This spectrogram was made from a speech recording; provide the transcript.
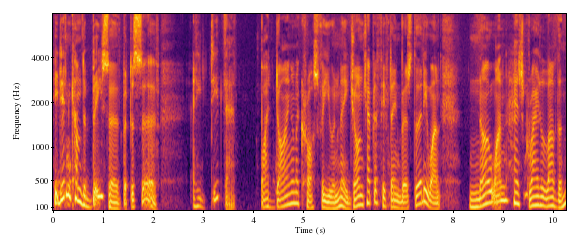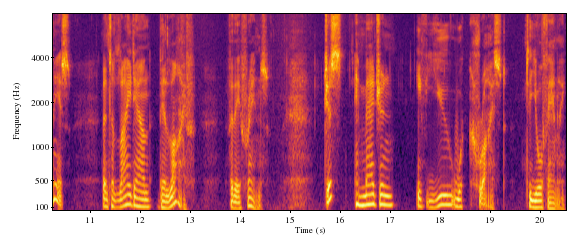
He didn't come to be served, but to serve. And he did that by dying on a cross for you and me. John chapter 15, verse 31 no one has greater love than this, than to lay down their life for their friends. Just imagine if you were Christ to your family.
